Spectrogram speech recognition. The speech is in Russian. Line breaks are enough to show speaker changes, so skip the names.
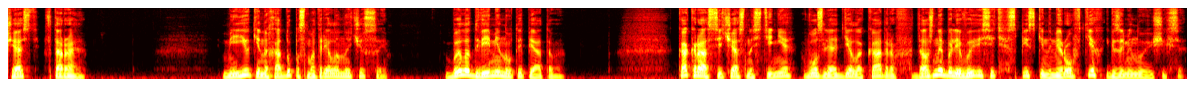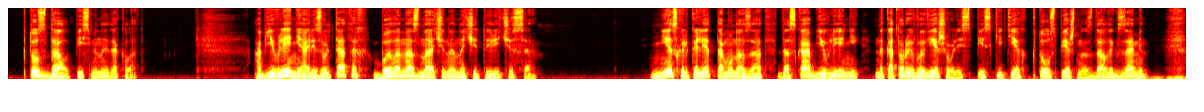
Часть вторая. Миюки на ходу посмотрела на часы. Было две минуты пятого. Как раз сейчас на стене, возле отдела кадров, должны были вывесить списки номеров тех экзаменующихся, кто сдал письменный доклад. Объявление о результатах было назначено на 4 часа. Несколько лет тому назад доска объявлений, на которой вывешивались списки тех, кто успешно сдал экзамен,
